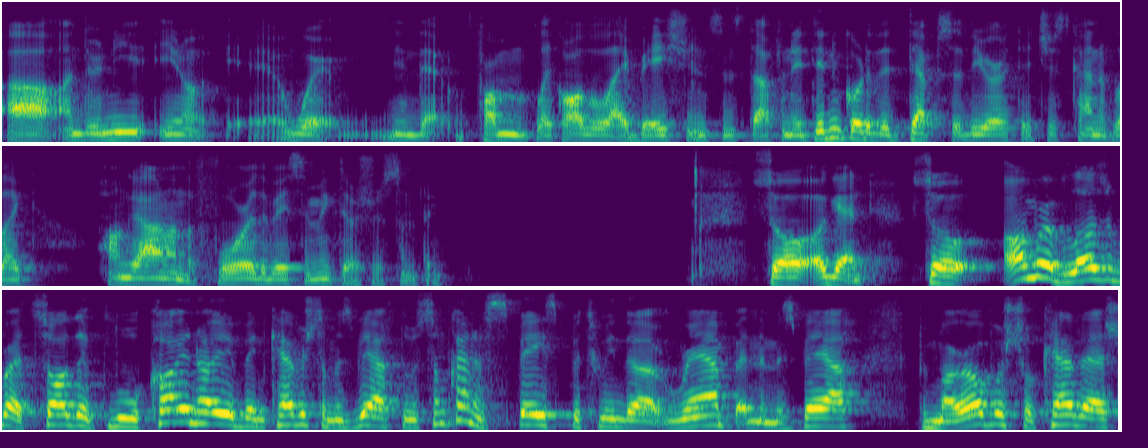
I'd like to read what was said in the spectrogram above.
uh, underneath, you know, where from like all the libations and stuff, and it didn't go to the depths of the earth. It just kind of like hung out on the floor of the Beis Hamikdash or something. So again, so Amr Blazer Bar Tzaddik Lulkain Haya ben Kevesh Mizbeach. There was some kind of space between the ramp and the Mizbeach. B'Marova Shel Kevesh,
